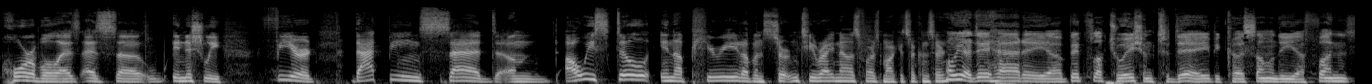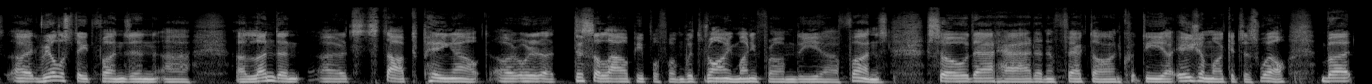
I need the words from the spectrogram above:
horrible as as uh, initially feared. That being said, um, are we still in a period of uncertainty right now as far as markets are concerned? Oh yeah, they had a, uh big fluctuation today because some of the uh, funds, uh, real estate funds in uh, uh, London, uh, stopped paying out or, or disallow people from withdrawing money from the funds. So that had an effect on the Asian markets as well. But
